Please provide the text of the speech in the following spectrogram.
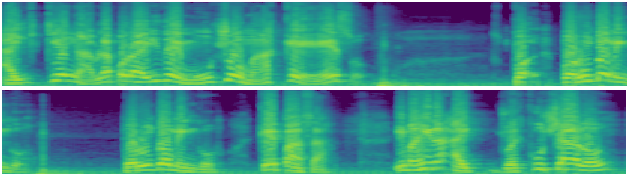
Hay quien habla por ahí de mucho más que eso. Por, un domingo. Por un domingo. ¿Qué pasa? Imagina, yo he escuchado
